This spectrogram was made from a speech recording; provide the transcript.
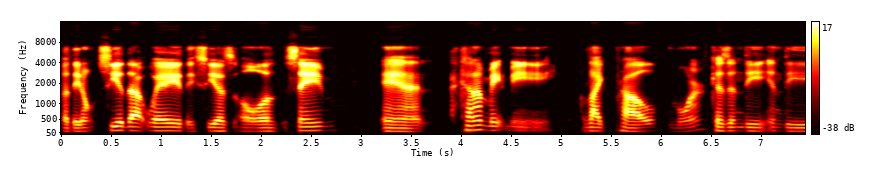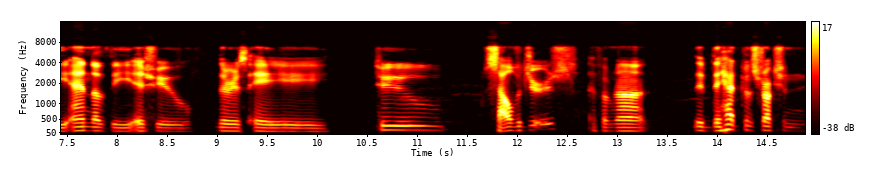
but they don't see it that way. They see us all the same, and it kind of made me like Prowl more because in the in the end of the issue, there's a two salvagers. If I'm not, they, they had construction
